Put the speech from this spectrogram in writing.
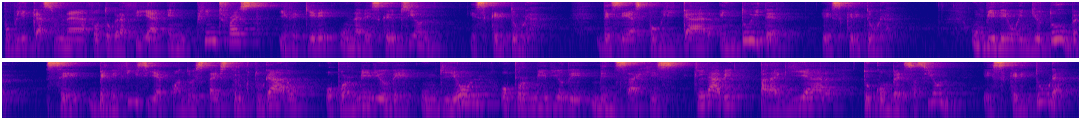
Publicas una fotografía en Pinterest y requiere una descripción, escritura. Deseas publicar en Twitter, escritura. Un video en YouTube se beneficia cuando está estructurado o por medio de un guion o por medio de mensajes clave para guiar tu conversación, escritura.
